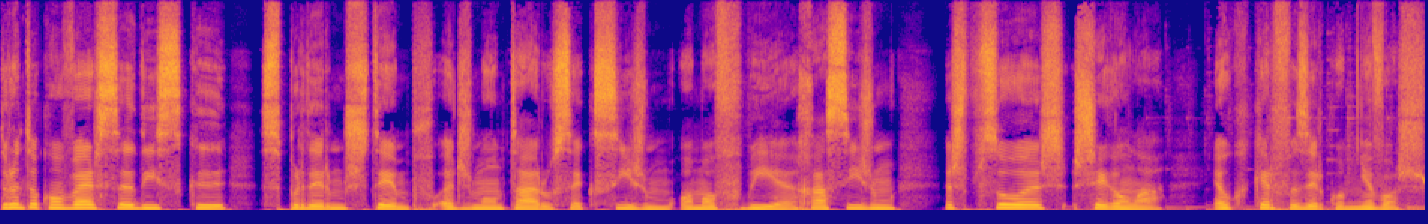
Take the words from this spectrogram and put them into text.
Durante a conversa disse que se perdermos tempo a desmontar o sexismo, homofobia, racismo, as pessoas chegam lá. É o que quero fazer com a minha voz.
